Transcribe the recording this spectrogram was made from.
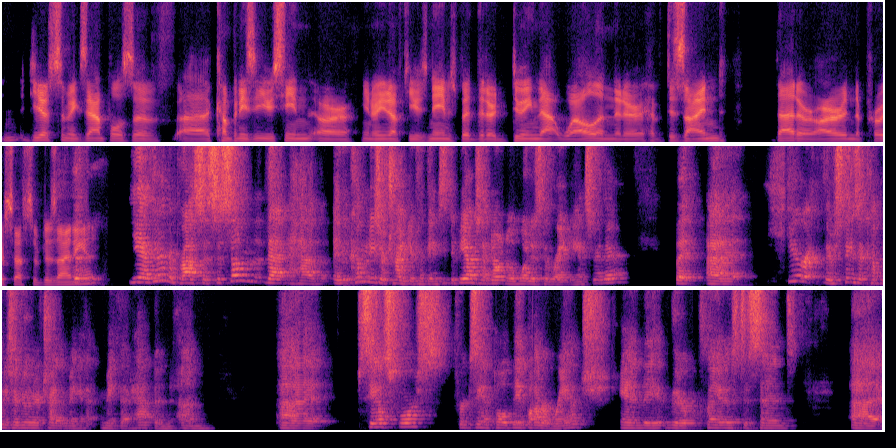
Do you have some examples of uh, companies that you've seen, or you know, you don't have to use names, but that are doing that well and that are have designed that or are in the process of designing it? Yeah, they're in the process. So some that have, and the companies are trying different things. To be honest, I don't know what is the right answer there. But uh, here, there's things that companies are doing to try to make it, make that happen. Um, uh, Salesforce, for example, they bought a ranch and they, their plan is to send uh,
